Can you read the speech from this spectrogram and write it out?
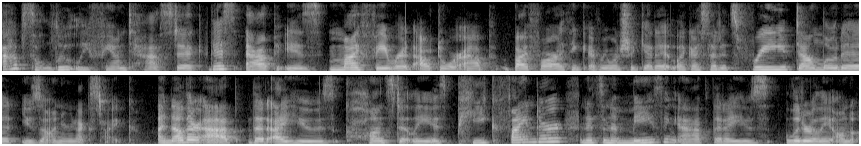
absolutely fantastic. This app is my favorite outdoor app by far. I think everyone should get it. Like I said, it's free. Download it, use it on your next hike. Another app that I use constantly is Peak Finder, and it's an amazing app that I use literally on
